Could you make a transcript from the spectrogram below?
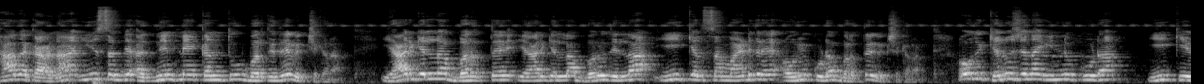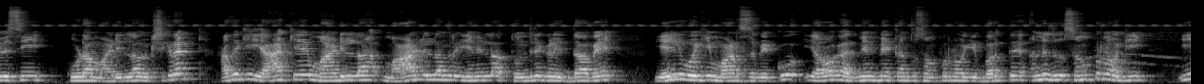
ಆದ ಕಾರಣ ಈ ಸದ್ಯ ಹದಿನೆಂಟನೇ ಕಂತು ಬರ್ತಿದೆ ವೀಕ್ಷಕರ. ಯಾರಿಗೆಲ್ಲ ಬರುತ್ತೆ, ಯಾರಿಗೆಲ್ಲ ಬರುವುದಿಲ್ಲ, ಈ ಕೆಲಸ ಮಾಡಿದರೆ ಅವರಿಗೂ ಕೂಡ ಬರುತ್ತೆ ವೀಕ್ಷಕರ. ಹೌದು, ಕೆಲವು ಜನ ಇನ್ನೂ ಕೂಡ ಈ ಕೆ ವಿ ಸಿ ಕೂಡ ಮಾಡಿಲ್ಲ ವೀಕ್ಷಕರೇ. ಅದಕ್ಕೆ ಯಾಕೆ ಮಾಡಿಲ್ಲ, ಮಾಡಲಿಲ್ಲ ಅಂದರೆ ಏನಿಲ್ಲ, ತೊಂದರೆಗಳಿದ್ದಾವೆ, ಎಲ್ಲಿ ಹೋಗಿ ಮಾಡಿಸಬೇಕು, ಯಾವಾಗ ಹದಿನೆಂಟನೇ ಕಂತು ಸಂಪೂರ್ಣವಾಗಿ ಬರುತ್ತೆ ಅನ್ನೋದು ಸಂಪೂರ್ಣವಾಗಿ ಈ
